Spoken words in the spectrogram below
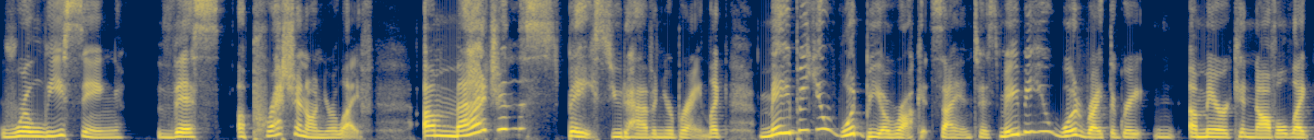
releasing this oppression on your life. Imagine the space you'd have in your brain. Like maybe you would be a rocket scientist. Maybe you would write the great American novel like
